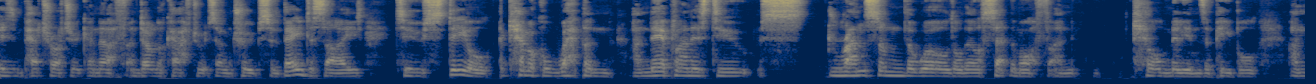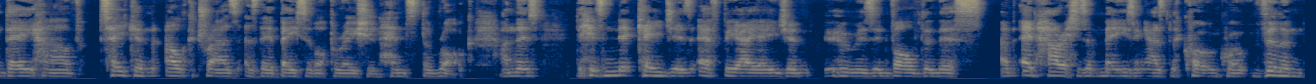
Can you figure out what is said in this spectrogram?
isn't patriotic enough and don't look after its own troops. So they decide to steal a chemical weapon, and their plan is to ransom the world, or they'll set them off and kill millions of people. And they have taken Alcatraz as their base of operation, hence the Rock. And there's there's Nick Cage's FBI agent who is involved in this, and Ed Harris is amazing as the quote unquote villain,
